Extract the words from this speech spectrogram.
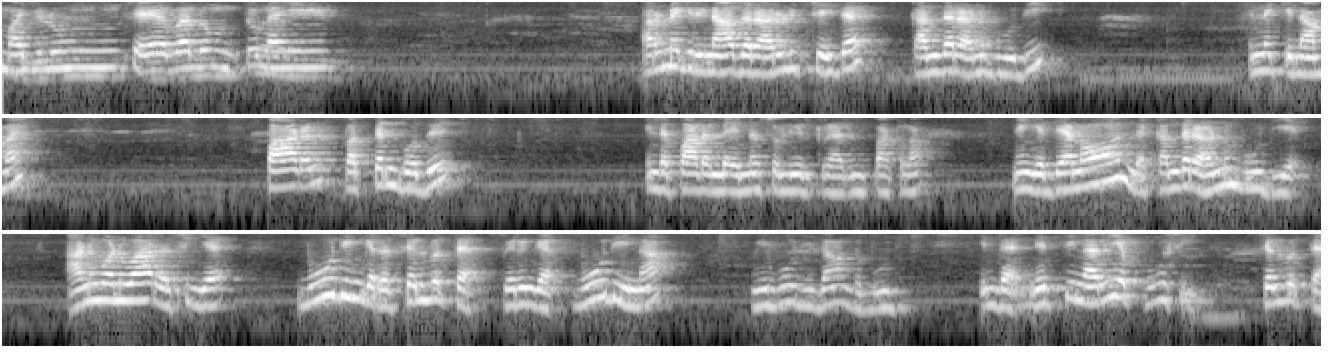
மயிலும் சேவலும் துணை. அருணகிரிநாதர் அருளி செய்த கந்தர் அனுபூதி. இன்னைக்கு நாம் பாடல் பத்தொன்பது. இந்த பாடலில் என்ன சொல்லியிருக்கிறாருன்னு பார்க்கலாம். நீங்கள் தினம் இந்த கந்தர் அனுபூதியை அணுவணுவாக ரசிங்க. பூதிங்கிற செல்வத்தை பெறுங்க. பூதினா விபூதி தான் அந்த பூதி. இந்த நெத்தி நிறைய பூசி செல்வத்தை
